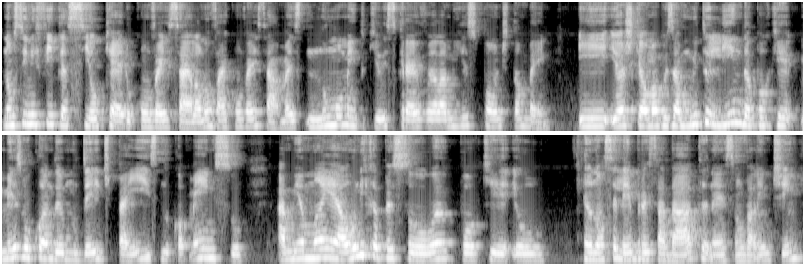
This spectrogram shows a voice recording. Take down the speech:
Não significa se eu quero conversar, ela não vai conversar, mas no momento que eu escrevo, ela me responde também. E eu acho que é uma coisa muito linda, porque mesmo quando eu mudei de país, no começo, a minha mãe é a única pessoa, porque eu eu não celebro essa data, né, São Valentim,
